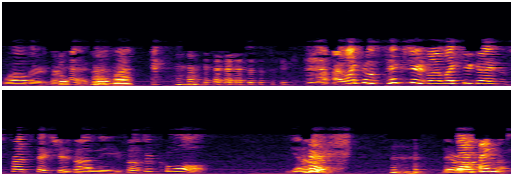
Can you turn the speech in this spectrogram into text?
Well, their their Cool, heads. I like those pictures. I like you guys' press pictures on these. Those are cool. You know, they're Yeah, awesome. thanks.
